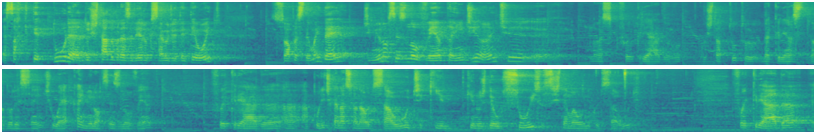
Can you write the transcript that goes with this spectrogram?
essa arquitetura do Estado brasileiro que saiu de 88. Só para você ter uma ideia, de 1990 em diante, é, nós foi criado o Estatuto da Criança e do Adolescente, o ECA, em 1990. Foi criada a, a Política Nacional de Saúde, que, que nos deu o SUS, o Sistema Único de Saúde. Foi criada é,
